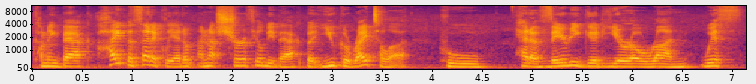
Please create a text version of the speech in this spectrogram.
coming back hypothetically. I don't. I'm not sure if he'll be back, but Jukka Raitala, who had a very good Euro run with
